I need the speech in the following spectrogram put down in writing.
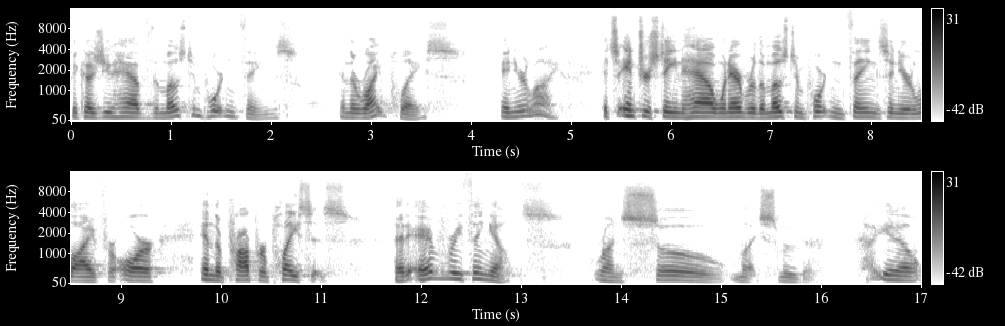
because you have the most important things in the right place in your life. It's interesting how, whenever the most important things in your life are, are in the proper places, that everything else runs so much smoother. You know,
